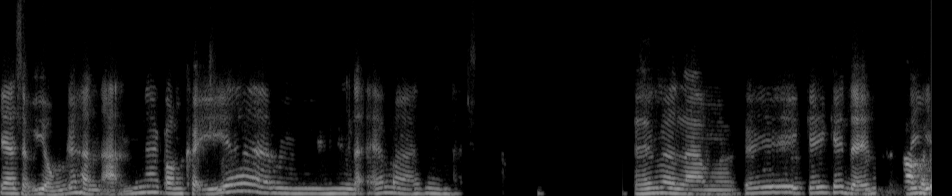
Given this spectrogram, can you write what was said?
cha sử dụng cái hình ảnh con khỉ á, um, để mà để mà làm cái cái cái để Ờ, đi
